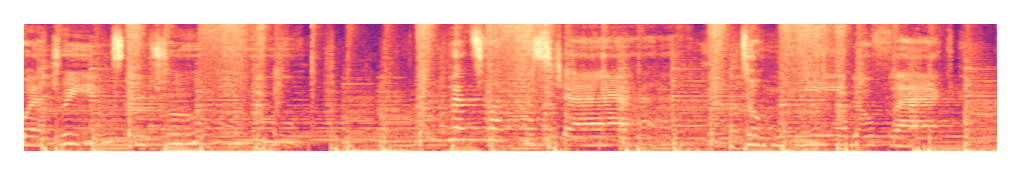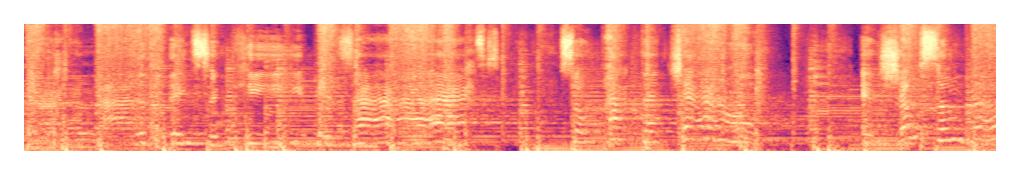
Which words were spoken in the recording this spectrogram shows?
Where dreams come true. Let's rock this chat. Don't need no flag. Got a lot of things to keep intact. So pack that channel and show some love.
